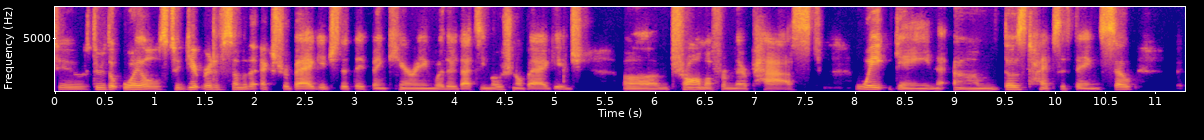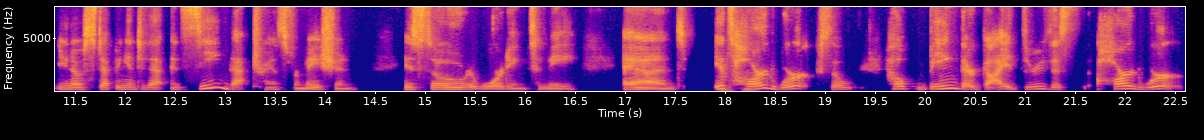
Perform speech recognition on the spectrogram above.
to, through the oils, to get rid of some of the extra baggage that they've been carrying, whether that's emotional baggage, um, trauma from their past, weight gain, um, those types of things. So, you know, stepping into that and seeing that transformation is so rewarding to me. And it's mm-hmm. hard work. So, help being their guide through this hard work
